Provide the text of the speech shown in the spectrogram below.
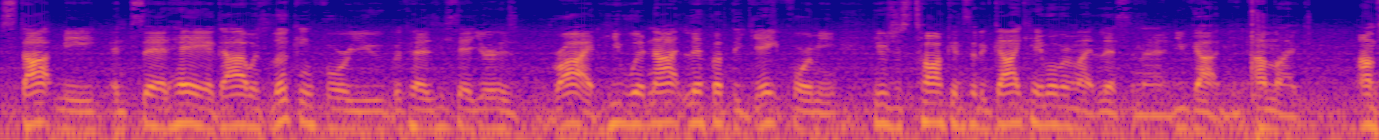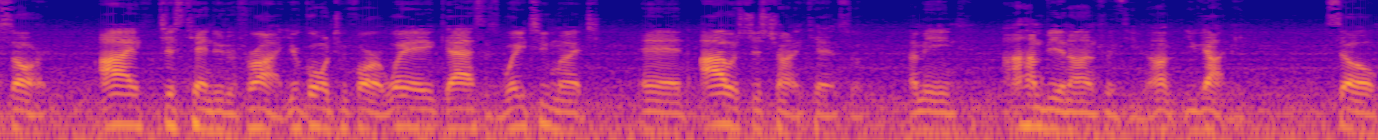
stopped me and said, hey, a guy was looking for you because he said you're his ride. He would not lift up the gate for me. He was just talking. So the guy came over and like, listen, man, you got me. I'm like, I'm sorry. I just can't do this ride. You're going too far away. Gas is way too much. And I was just trying to cancel. I mean, I'm being honest with you. I'm, you got me. So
